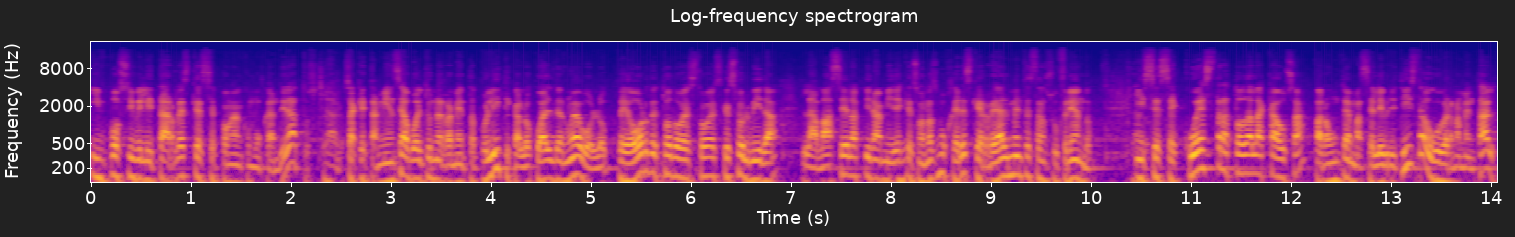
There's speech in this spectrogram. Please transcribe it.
imposibilitarles que se pongan como candidatos. Claro. O sea, que también se ha vuelto una herramienta política, lo cual, de nuevo, lo peor de todo esto es que se olvida la base de la pirámide, que son las mujeres que realmente están sufriendo. Y se secuestra toda la causa para un tema celebritista o gubernamental,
